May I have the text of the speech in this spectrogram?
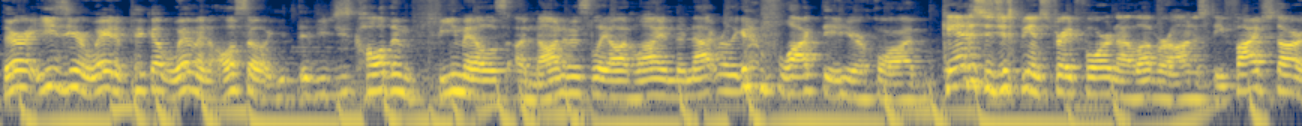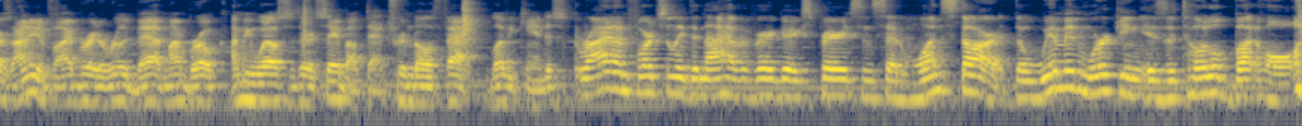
There are easier way to pick up women. Also, if you just call them females anonymously online, they're not really gonna flock to you here, Juan. Candace is just being straightforward and I love her honesty. Five stars. I need a vibrator really bad. Mine broke. I mean, what else is there to say about that? Trimmed all the fat. Love you, Candace. Ryan unfortunately did not have a very good experience and said one star. The women working is a total butthole.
